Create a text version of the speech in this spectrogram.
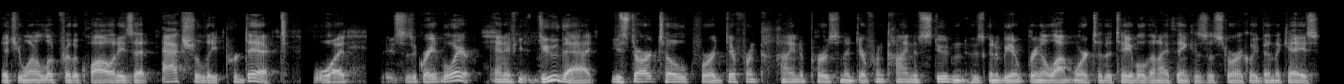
that you want to look for the qualities that actually predict what produces a great lawyer. And if you do that, you start to look for a different kind of person, a different kind of student who's going to be bring a lot more to the table than I think has historically been the case.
